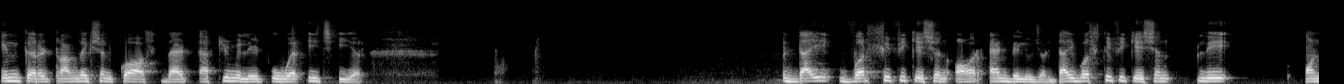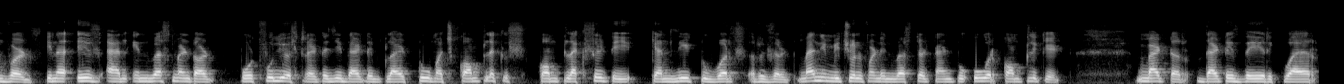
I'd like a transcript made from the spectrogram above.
incur transaction costs that accumulate over each year. Diversification or and dilution. Diversification play on words in a, is an investment or portfolio strategy that imply too much complex complexity can lead to worse result. Many mutual fund investors tend to overcomplicate matter that is they require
